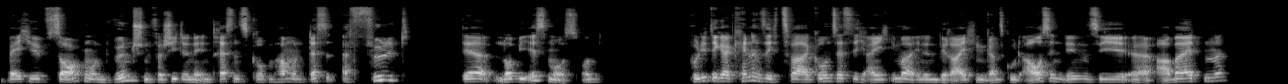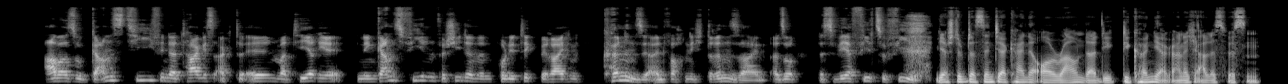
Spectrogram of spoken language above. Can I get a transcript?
welche Sorgen und Wünschen verschiedene Interessensgruppen haben. Und das erfüllt der Lobbyismus. Und Politiker kennen sich zwar grundsätzlich eigentlich immer in den Bereichen ganz gut aus, in denen sie äh, arbeiten, aber so ganz tief in der tagesaktuellen Materie, in den ganz vielen verschiedenen Politikbereichen, können sie einfach nicht drin sein. Also das wäre viel zu viel. Ja, stimmt, das sind ja keine Allrounder, die, die können ja gar nicht alles wissen.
